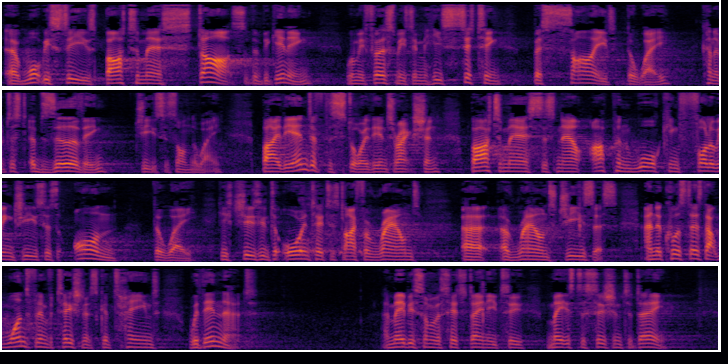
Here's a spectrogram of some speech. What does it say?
uh, what we see is Bartimaeus starts at the beginning. When we first meet him, he's sitting beside the way, kind of just observing Jesus on the way. By the end of the story, the interaction, Bartimaeus is now up and walking, following Jesus on the way. He's choosing to orientate his life around, uh, around Jesus. And of course, there's that wonderful invitation that's contained within that. And maybe some of us here today need to make this decision today,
